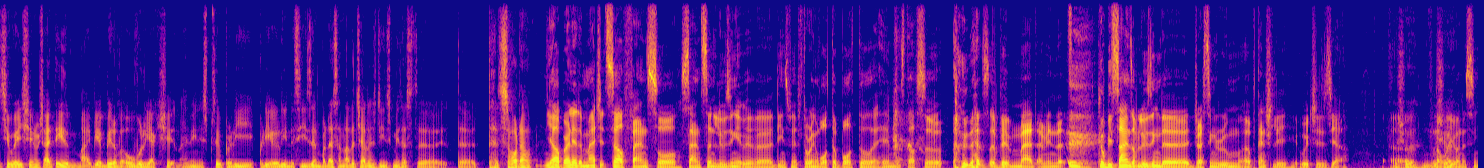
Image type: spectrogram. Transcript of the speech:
situation, which I think is- might be a bit of an overreaction. I mean, it's still pretty pretty early in the season, but that's another challenge Dean Smith has to, to, to sort out. Yeah, apparently the match itself, fans saw Sanson losing it with uh, Dean Smith throwing a water bottle at him and stuff. So that's a bit mad. I mean, that could be signs of losing the dressing room uh, potentially, which is yeah, uh, sure, not sure. what you want to see.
